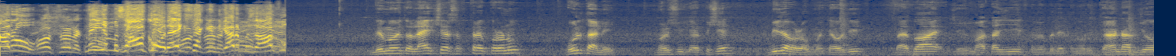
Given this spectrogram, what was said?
મારો. નહીં મજાક હો રહા એક સેકન્ડ યાર મજાક ગમ્યો હોય તો લાઇક શેર સબસ્ક્રાઈબ કરવાનું ભૂલતા નહીં. મળશું ત્યાર પછી બીજા વ્લોગમાં ત્યાં સુધી બાય બાય જય માતાજી. તમે બધા તમારું ધ્યાન રાખજો.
